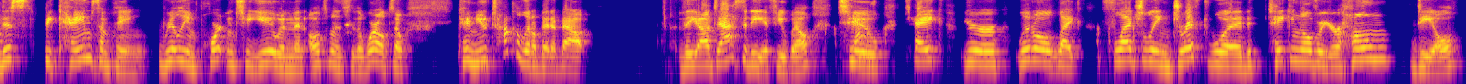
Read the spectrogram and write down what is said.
this became something really important to you and then ultimately to the world. So, can you talk a little bit about the audacity, if you will, to take your little like fledgling driftwood taking over your home deal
